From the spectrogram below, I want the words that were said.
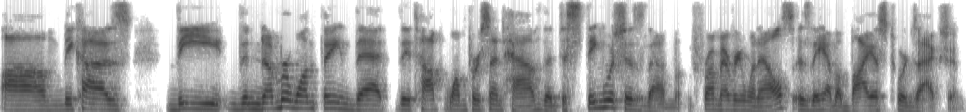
Um, because the the number one thing that the top 1% have that distinguishes them from everyone else is they have a bias towards action.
